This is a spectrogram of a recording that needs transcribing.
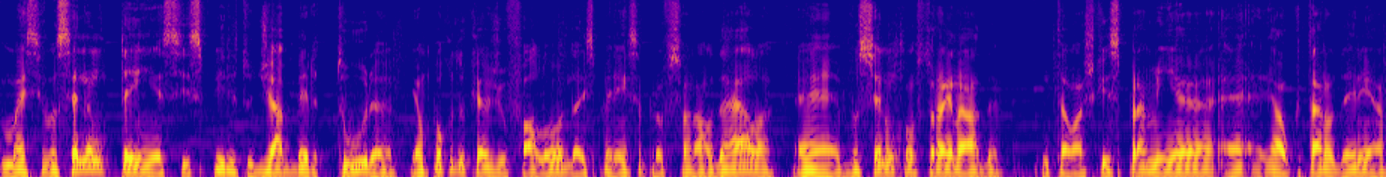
Mas se você não tem esse espírito de abertura, é um pouco do que a Ju falou da experiência profissional dela, é, você não constrói nada. Então acho que isso para mim é, é, é, algo que tá no DNA.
